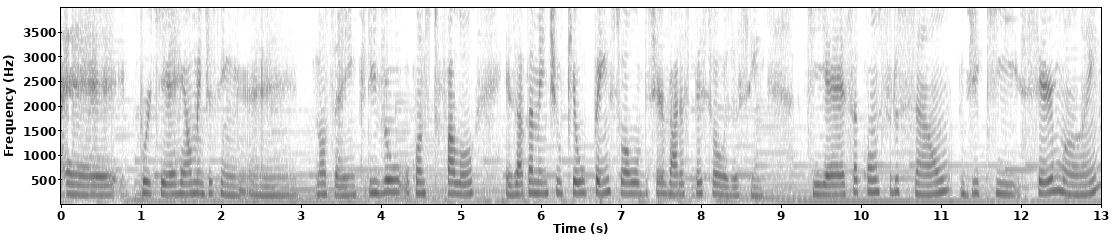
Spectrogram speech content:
é, porque é realmente assim, é, nossa, é incrível o quanto tu falou exatamente o que eu penso ao observar as pessoas, assim, que é essa construção de que ser mãe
